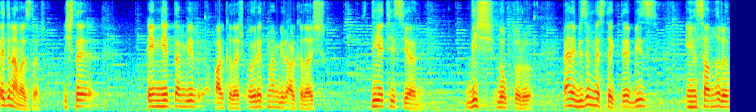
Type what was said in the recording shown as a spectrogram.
Edinemezler. İşte emniyetten bir arkadaş, öğretmen bir arkadaş, diyetisyen, diş doktoru. Yani bizim meslekte biz insanların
